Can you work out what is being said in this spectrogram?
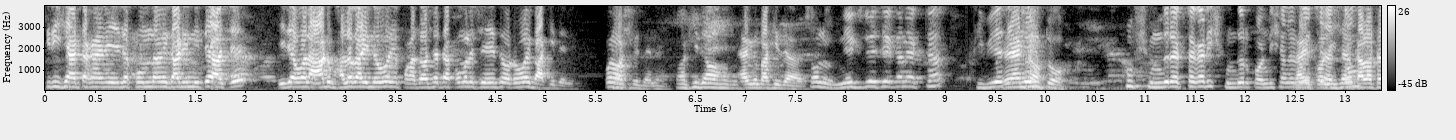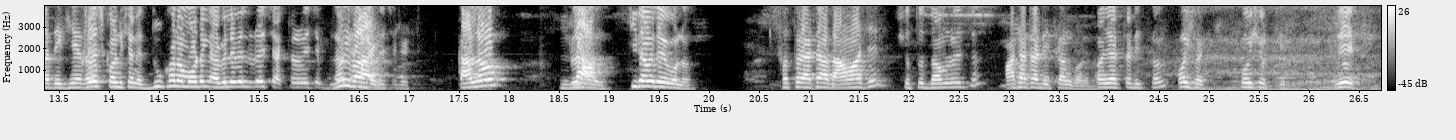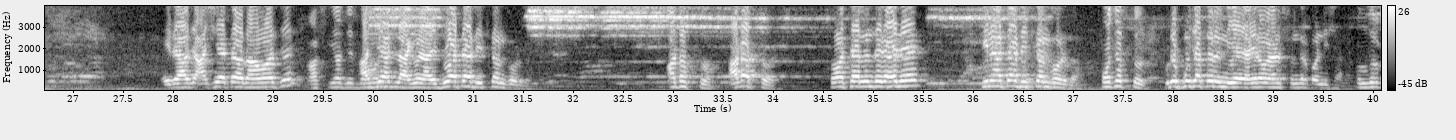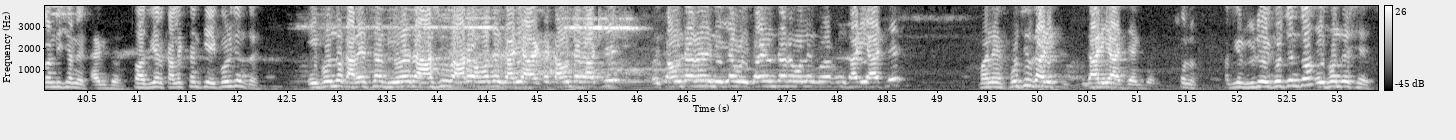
তিরিশ হাজার টাকা নিয়ে যদি কম দামি গাড়ি নিতে আসে যদি বলে আরও ভালো গাড়ি নেব পাঁচ দশ হাজার টাকা কমলে সে এসে ওটা বাকি দেবে। কোনো অসুবিধা নেই। বাকি দেওয়া হবে। একদম বাকি দেওয়া হবে। চলো নেক্সট রয়েছে এখানে একটা টিভিএস। এমটক খুব সুন্দর একটা গাড়ি সুন্দর কন্ডিশনে রয়েছে কন্ডিশন কালারটা দেখিয়ে দাও। ফ্রেশ কন্ডিশনে দুখানা মডেল অ্যাভেলেবেল রয়েছে একটা রয়েছে ব্ল্যাক। রয়েছে রেড কালো লাল। কি দামে দেবে বলো? সত্তর হাজার টাকা দাম আছে। সত্তর দাম রয়েছে। পাঁচ হাজার টাকা ডিসকাউন্ট করে দাও। হাজার টাকা ডিসকাউন্ট পঁয়ষট্টি। পঁয়ষট্টি। রেট এটা আছে আশি হাজার টাকা দাম আছে। আশি হাজার দাম আশি হাজার লাগবে না দু হাজার টাকা ডিসকাউন্ট করবে আটাত্তর। আটাত্তর। তোমার চ্যানেল থেকে আইলে তিন হাজার টাকা ডিসকাউন্ট করে দাও। পঁচাত্তর? পুরো পঁচাত্তরে নিয়ে যায় এরকম সুন্দর কন্ডিশন সুন্দর কন্ডিশনে একদম। তো আজকের কালেকশন কি এই পর্যন্ত? এই পর্যন্ত কালেকশন ভিউয়াররা আসুক আরও আমাদের গাড়ি আরেকটা কাউন্টার আছে। ওই কাউন্টারে নিয়ে যাব ওই কাউন্টারে অনেক রকম গাড়ি আছে। মানে প্রচুর গাড়ি গাড়ি আছে একদম। চলো আজকের ভিডিও এই পর্যন্ত। এই পর্যন্ত শেষ।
